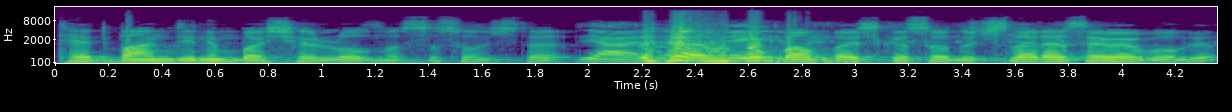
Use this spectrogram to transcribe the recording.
Ted Bundy'nin başarılı olması sonuçta Yani bambaşka sonuçlara sebep oluyor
